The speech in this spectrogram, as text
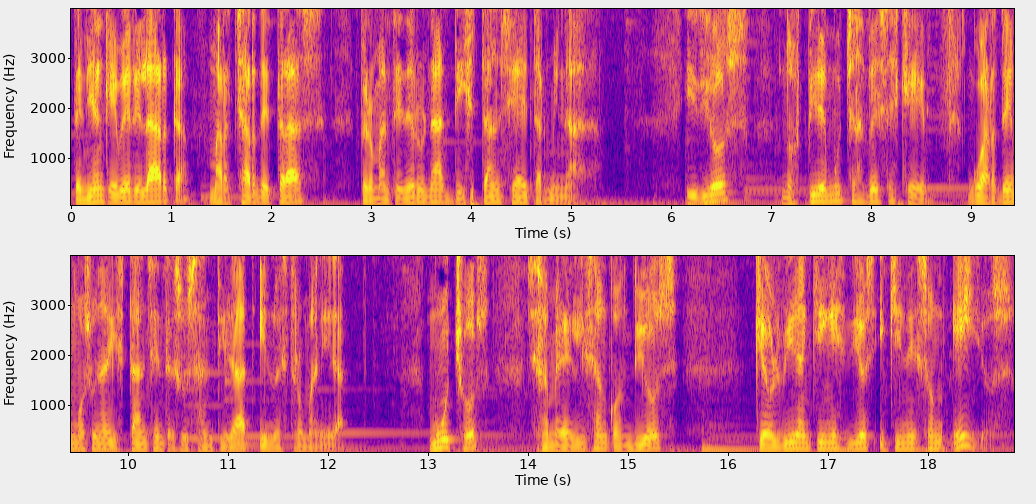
Tenían que ver el arca, marchar detrás, pero mantener una distancia determinada. Y Dios nos pide muchas veces que guardemos una distancia entre su santidad y nuestra humanidad. Muchos se familiarizan con Dios que olvidan quién es Dios y quiénes son ellos.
